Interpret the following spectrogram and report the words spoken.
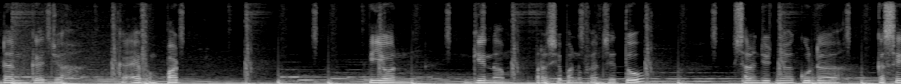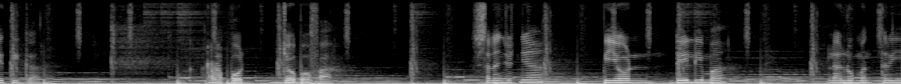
dan gajah ke F4 pion G6 persiapan fans itu. Selanjutnya kuda ke C3 rapot Jobova. Selanjutnya pion D5 lalu menteri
